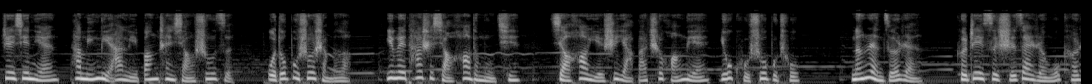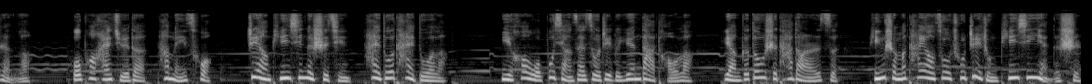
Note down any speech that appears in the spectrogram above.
这些年他明里暗里帮衬小叔子，我都不说什么了，因为他是小浩的母亲，小浩也是哑巴吃黄连，有苦说不出，能忍则忍，可这次实在忍无可忍了。婆婆还觉得她没错，这样偏心的事情太多太多了。以后我不想再做这个冤大头了。两个都是他的儿子，凭什么他要做出这种偏心眼的事？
